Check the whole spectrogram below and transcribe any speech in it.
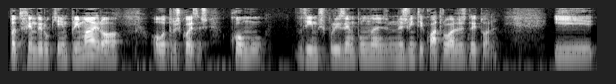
para defender o que é em primeiro ou, ou outras coisas, como vimos, por exemplo, nas, nas 24 horas de Daytona. E,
